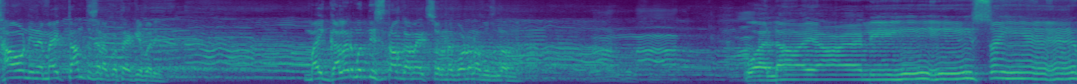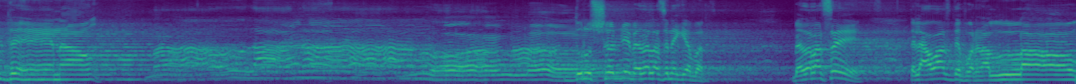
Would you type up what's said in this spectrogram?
সাউনি না মাইক টানতেছে না কথা একেবারে। মাইক গালের মধ্যে তাও গা মাইক চলে না ঘটনা বুঝলাম না। ولا علي سيدنا দুরুদ শরীফ নিয়ে বেদাল আছে নাকি আবার বেদাল আছে তাহলে আওয়াজ দিয়ে পড়েন আল্লাহ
